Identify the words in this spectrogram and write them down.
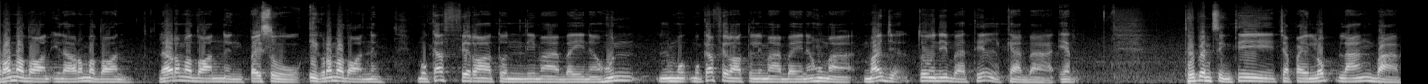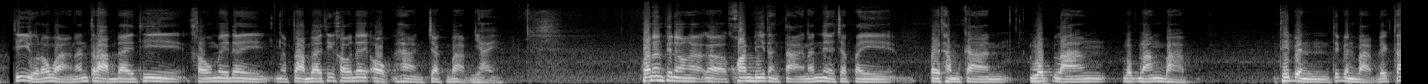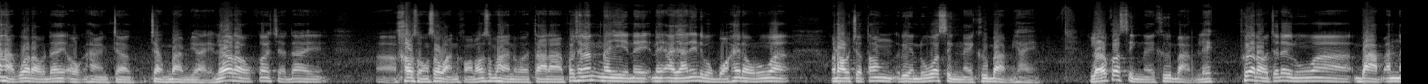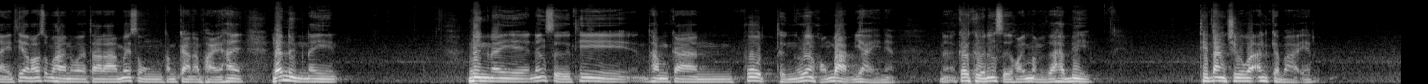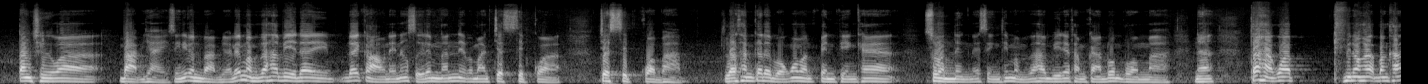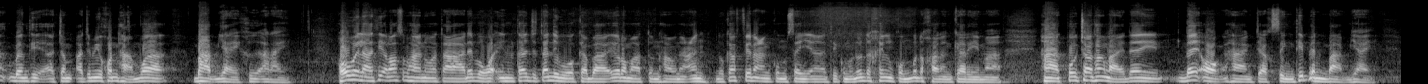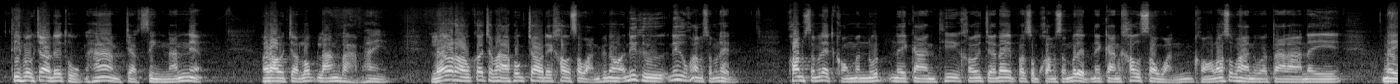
รอมฎอนอิลารอมฎอนแล้วรอมฎอนหนึ่งไปสู่อีกรอมฎอนหนึ่ง มุกัฟฟิราตุนลิมาบัยนะฮุนมุกัฟฟิราตุนลิมาบัยนะฮุมามัจตุนิบะติลกาบาเอรถือเป็นสิ่งที่จะไปลบล้างบาปที่อยู่ระหว่างนั้นตราบใดที่เขาไม่ได้ตราบใดที่เขาได้ออกห่างจากบาปใหญ่ เพราะนั้นพี่น้องอะความดีต่างๆ นั้นเนี่ยจะไปไปทำการลบล้างลบล้างบาปที่เป็นที่เป็นบาปเล็ก ถ้าหากว่าเราได้ออกห่างจากจากบาปใหญ่ แล้วเราก็จะได้ เข้าสวงสวรรค์ของลอสพานวตาลา เพราะฉะนั้นในในในอายะนี้ได้บ่งบอกให้เรารู้ว่า เราจะต้องเรียนรู้ว่าสิ่งไหนคือบาปใหญ่ แล้วก็สิ่งไหนคือบาปเล็ก เพื่อเราจะได้รู้ว่าบาปอันไหนที่อัลอสุบฮานุตาลาไม่ทรงทำการอภัยให้ และหนึ่งในหนึ่งในหนังสือที่ทำการพูดถึงเรื่องของบาปใหญ่เนี่ยนะก็คือหนังสือของอิหมัมซะฮับบีที่ตั้งชื่อว่าอันกะบาเอร ตั้งชื่อว่าบาปใหญ่ สิ่งที่เป็นบาปใหญ่และมัมซะฮับบีได้ได้กล่าวในหนังสือเล่มนั้นเนี่ยประมาณ 70 กว่า 70 กว่าบาป แล้วท่านก็ได้บอกว่ามันเป็นเพียงแค่ส่วนหนึ่งในสิ่งที่มัมซะฮับบีได้ทำการรวบรวมมานะถ้าหากว่าพี่น้องครับบางครั้งบางทีอาจจะอาจจะมีคนถามว่าบาปใหญ่คืออะไร เพราะเวลาที่อัลลอฮฺสุบฮานุวะตาลาได้บอกว่าอินตัจตันิบุกะบาอิรมาตุนฮาวนะอันนุกัฟฟิรอันกุมไซอาติกุมนุดคิลกุมมุดคาลันการีมา หากพวกเจ้าทั้งหลายได้ได้ออกห่างจากสิ่งที่เป็นบาปใหญ่ ที่พวกเจ้าได้ถูกห้ามจากสิ่งนั้นเนี่ยเราจะลบล้างบาปให้ แล้วเราก็จะพาพวกเจ้าได้เข้าสวรรค์พี่น้องนี่คือนี่คือความสำเร็จความสำเร็จของมนุษย์ในการที่เขาจะได้ประสบความสำเร็จในการเข้าสวรรค์ของอัลอสุบฮานุวตาลาในใน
